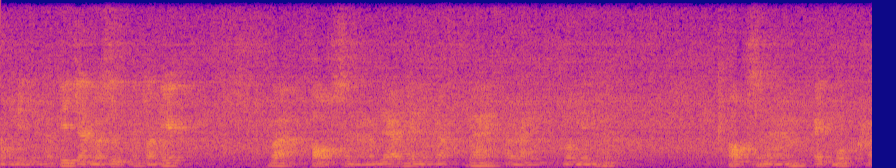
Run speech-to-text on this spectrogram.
มองเห็นนะครับที่อาจารย์มาสรุปในตอนนี้ ว่าออกสนามแล้วเนี่ยนะครับได้อะไรมองเห็นไหมครับออกสนามไปพบใคร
